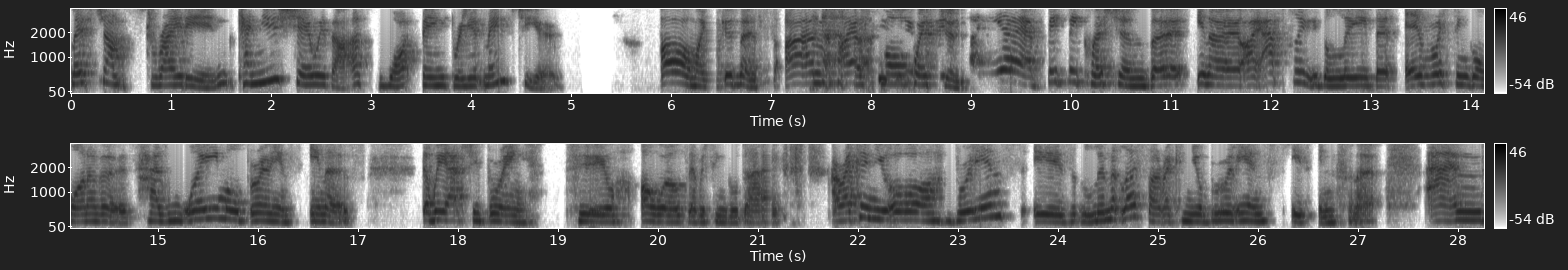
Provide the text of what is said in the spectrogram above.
let's jump straight in. Can you share with us what being brilliant means to you? Oh my goodness. Um, I have a small question. Yeah, big, big question. But, you know, I absolutely believe that every single one of us has way more brilliance in us that we actually bring to our worlds every single day. I reckon your brilliance is limitless. I reckon your brilliance is infinite. And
